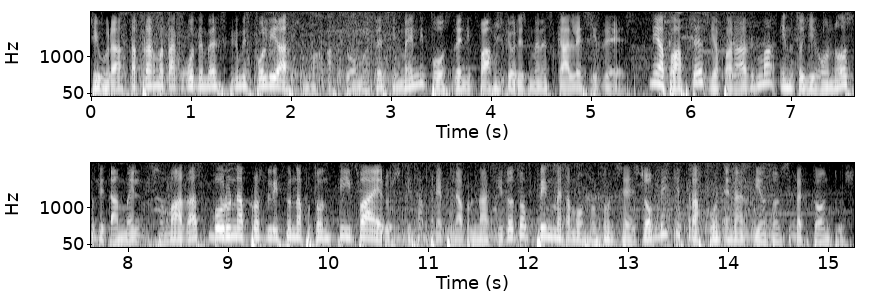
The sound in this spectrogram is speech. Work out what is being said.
Σίγουρα τα πράγματα ακούγονται μέχρι στιγμής πολύ άσχημα. Αυτό όμως δεν σημαίνει πως δεν υπάρχουν και ορισμένες καλές ιδέες. Μία από αυτές, για παράδειγμα, είναι το γεγονός ότι τα μέλη της ομάδας μπορούν να προσβληθούν από τον T-Virus και θα πρέπει να βρουν αντίδοτο πριν μεταμορφωθούν σε ζόμπι και στραφούν εναντίον των συμπεκτών τους.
